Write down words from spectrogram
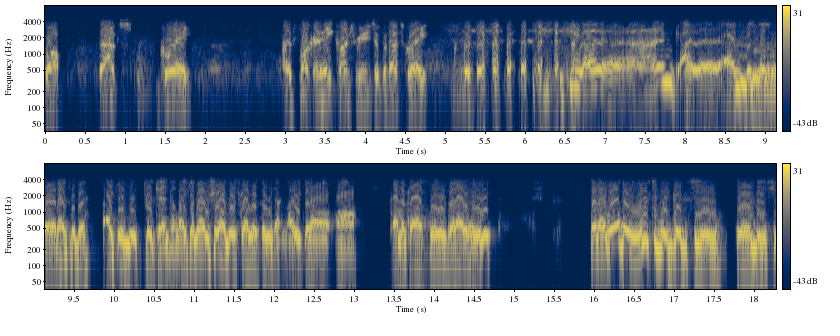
Well, that's great. I fucking hate country music, but that's great. See, I, I'm I, I'm middle of the road. I could I could pretend to like it. I'm sure I'll discover things I like, and I'll, I'll come across things that I hate. But I know there used to be a good scene here in BC.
